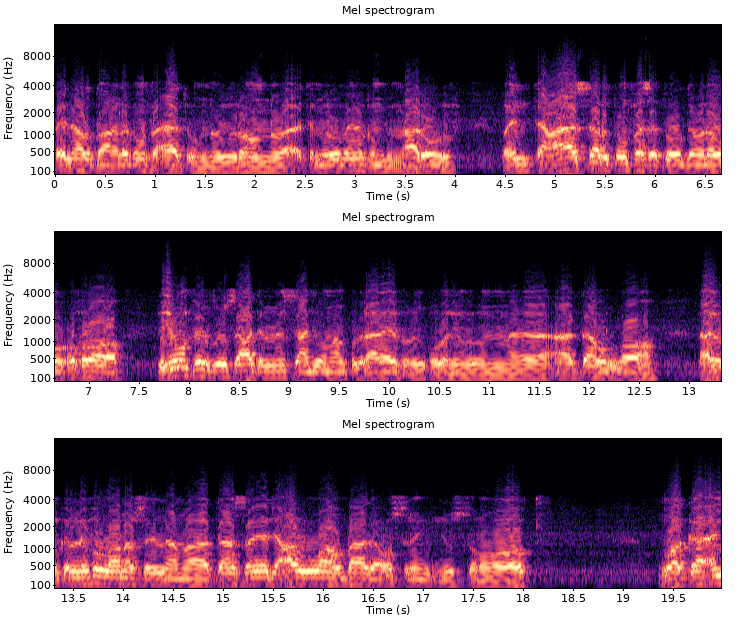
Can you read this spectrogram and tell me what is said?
فإن أرضعن لكم فآتوهن أجورهن وأتمروا بينكم بالمعروف. وإن تعاسرتم فسترضع له أخرى لينفق ذو سعة من سعد ومن قدر عليه فرزقه ولينفق مما آتاه الله. لا يكلف الله نفسا إلا ما آتاه سيجعل الله بعد عسر يسرا. وكأي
